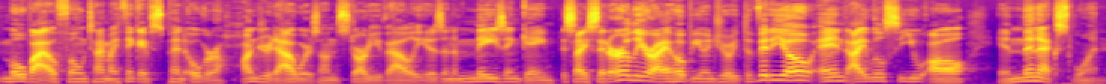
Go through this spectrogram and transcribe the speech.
mobile phone time, I think I've spent over 100 hours on Stardew Valley. It is an amazing game. As I said earlier, I hope you enjoyed the video, and I will see you all in the next one.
